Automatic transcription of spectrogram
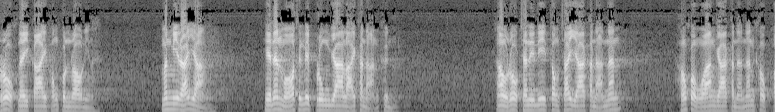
โรคในกายของคนเรานี่นะ มันมีหลายอย่าง เหตุนั้นหมอถึงได้ปรุงยาหลายขนาดขึ้น เอาโรคชนิดนี้ต้องใช้ยาขนาดนั้น เขาก็วางยาขนาดนั้นเข้าไป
